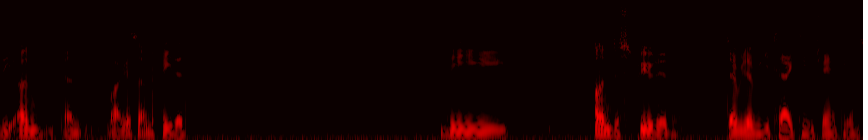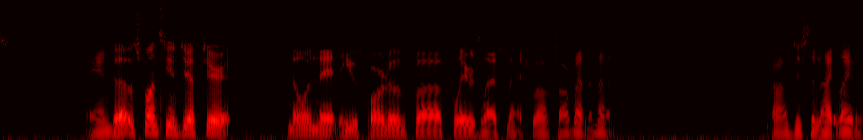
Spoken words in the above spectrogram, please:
the un, un, well, I guess undefeated, the undisputed WWE Tag Team Champions. And uh, it was fun seeing Jeff Jarrett, knowing that he was part of uh, Flair's last match. Well, I'll talk about in a minute. Uh, just a night later.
